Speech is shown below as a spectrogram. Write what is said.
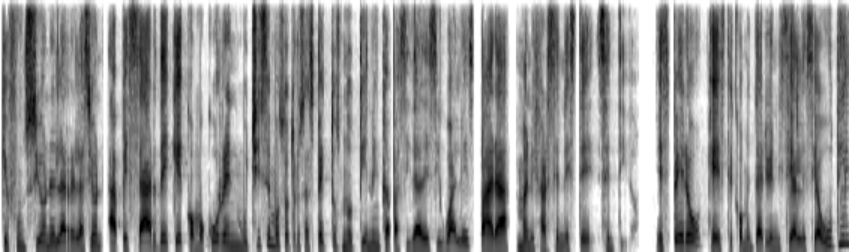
que funcione la relación a pesar de que, como ocurre en muchísimos otros aspectos, no tienen capacidades iguales para manejarse en este sentido. Espero que este comentario inicial les sea útil.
